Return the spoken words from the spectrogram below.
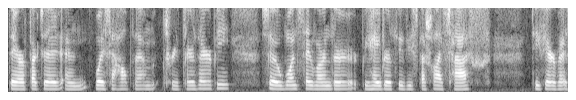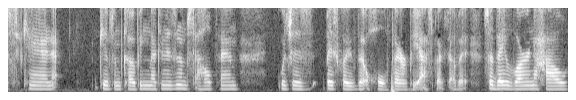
they are affected and ways to help them treat their therapy. So once they learn their behavior through these specialized tasks, the therapist can give them coping mechanisms to help them, which is basically the whole therapy aspect of it. So they learn how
